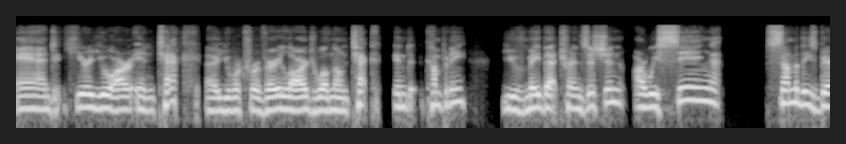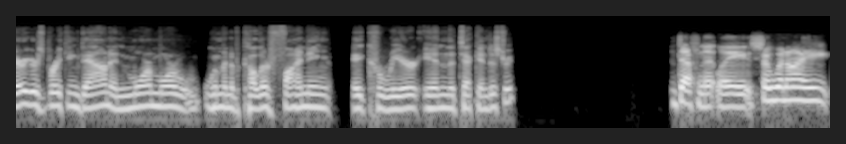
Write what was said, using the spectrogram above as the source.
and here you are in tech. Uh, you work for a very large, well-known tech in- company. You've made that transition. Are we seeing some of these barriers breaking down, and more and more women of color finding a career in the tech industry? Definitely. So when I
